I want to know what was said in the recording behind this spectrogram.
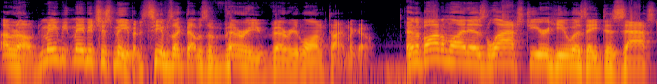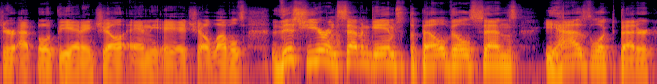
I don't know, maybe maybe it's just me, but it seems like that was a very very long time ago. And the bottom line is last year he was a disaster at both the NHL and the AHL levels. This year in 7 games with the Belleville Sens, he has looked better,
